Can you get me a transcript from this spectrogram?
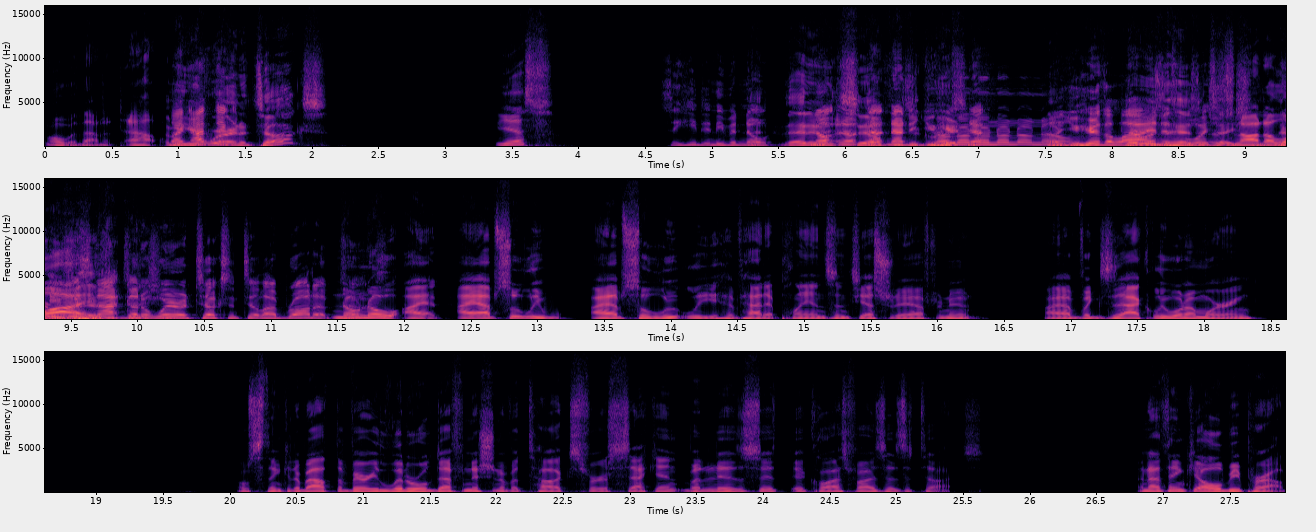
oh, without a doubt. I mean, Like, you're wearing think- a tux. Yes. See, he didn't even know. That- that in no, itself no, now, did you No, hear? no, now- no, no, no, no. You hear the lie in was a his hesitation. voice. It's not a There lie. He's not gonna wear a tux until I brought up. No, tux. no. I I absolutely I absolutely have had it planned since yesterday afternoon. I have exactly what I'm wearing. I was thinking about the very literal definition of a tux for a second, but it is it it classifies as a tux. And I think y'all will be proud.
